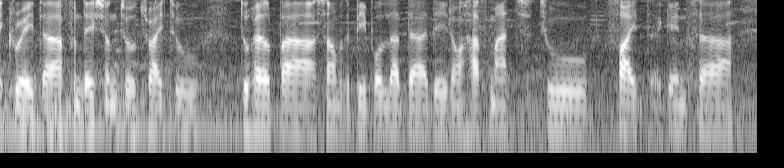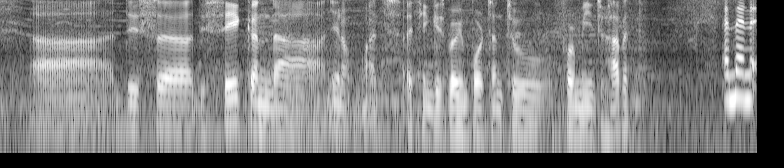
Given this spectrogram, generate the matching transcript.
I create a foundation to try to to help uh, some of the people that uh, they don't have much to fight against. Uh, uh, this uh, this sick and you know I think it's very important to for me to have it. And then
